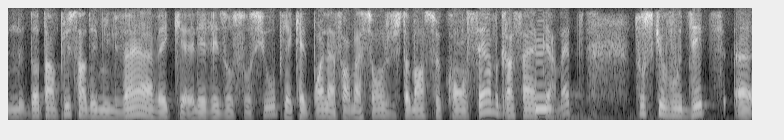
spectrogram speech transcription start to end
d'autant plus en 2020 avec les réseaux sociaux, puis à quel point l'information justement se conserve grâce à mm. Internet tout ce que vous dites euh,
